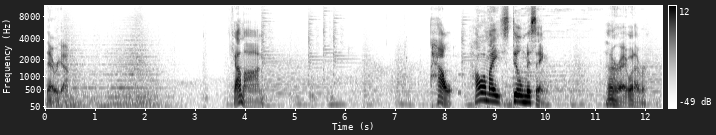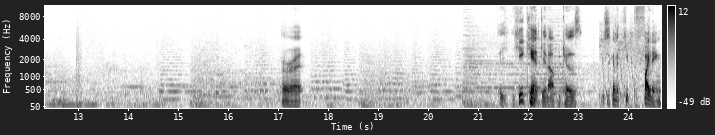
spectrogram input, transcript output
there we go. Come on. How? How am I still missing? Alright, whatever. Alright. He- He can't get up because he's just going to keep fighting.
